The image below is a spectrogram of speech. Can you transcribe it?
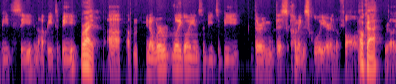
B two C not B two B. Right. Um, you know, we're really going into B two B during this coming school year in the fall. Okay. Really.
